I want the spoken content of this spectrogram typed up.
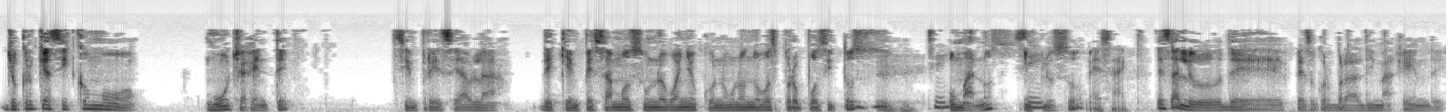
Yo creo que así como mucha gente, siempre se habla de que empezamos un nuevo año con unos nuevos propósitos Sí. humanos, Sí. incluso Exacto. de salud, de peso corporal, de imagen, de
